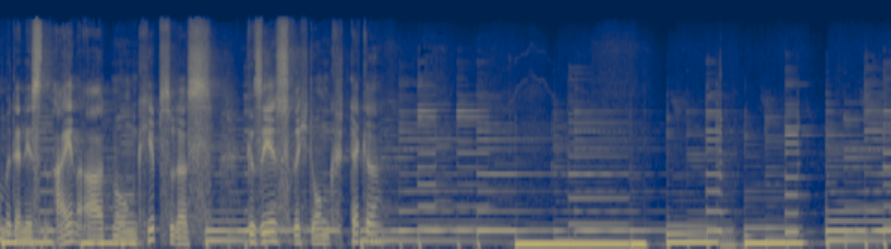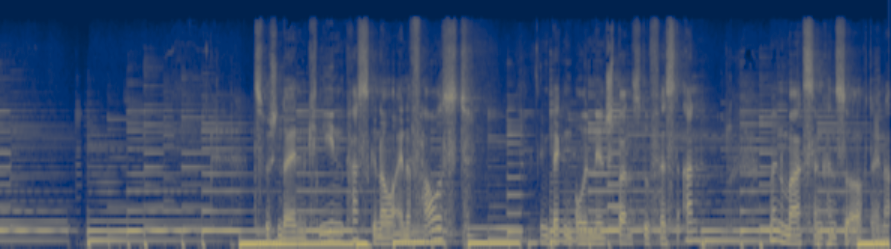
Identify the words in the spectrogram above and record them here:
Und mit der nächsten Einatmung hebst du das Gesäß Richtung Decke. Deinen Knien passt genau eine Faust. Den Beckenboden entspannst du fest an. Wenn du magst, dann kannst du auch deine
